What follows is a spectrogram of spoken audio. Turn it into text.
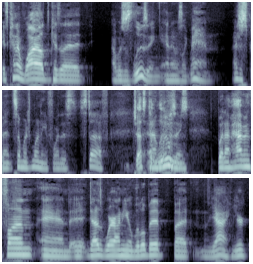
it's kind of wild because uh, I was just losing and I was like, man, I just spent so much money for this stuff Just to I'm lose. losing. But I'm having fun and it does wear on you a little bit, but yeah, you're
